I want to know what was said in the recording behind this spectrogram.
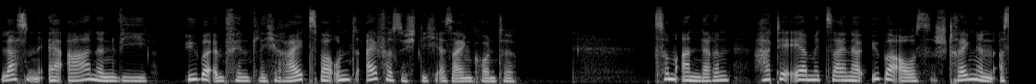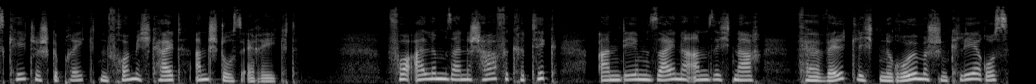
lassen erahnen, wie überempfindlich, reizbar und eifersüchtig er sein konnte. Zum anderen hatte er mit seiner überaus strengen, asketisch geprägten Frömmigkeit Anstoß erregt. Vor allem seine scharfe Kritik an dem seiner Ansicht nach verweltlichten römischen Klerus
